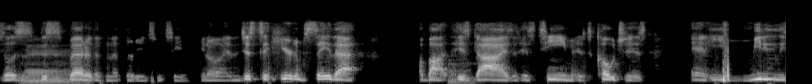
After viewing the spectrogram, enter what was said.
So this is man. this is better than the 30 and two team, you know. And just to hear him say that about his mm. guys and his team and his coaches, and he immediately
